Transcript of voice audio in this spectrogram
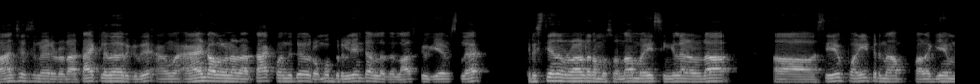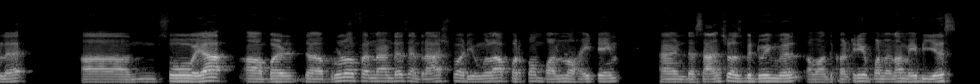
மேன்செஸ்டர் யுனைடோட அட்டாக்ல தான் இருக்குது. அவங்க அண்ட் அவங்களோட அட்டாக் வந்துட்டு ரொம்ப பிரில்லியண்டாக இல்லை லாஸ்ட் ஃபியூ கேம்ஸில் கிறிஸ்டியானோ ரொனால்டோ நம்ம சொன்ன மாதிரி சிங்கிள் ஹேண்டா சேவ் பண்ணிட்டு இருந்தான் பல கேமில் so yeah but Bruno Fernandes and Rashford இவங்களாம் பெர்ஃபார்ம் பண்ணணும் high time and Sancho has been doing well அவன் அது கண்டினியூ பண்ணனா மேபி எஸ்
